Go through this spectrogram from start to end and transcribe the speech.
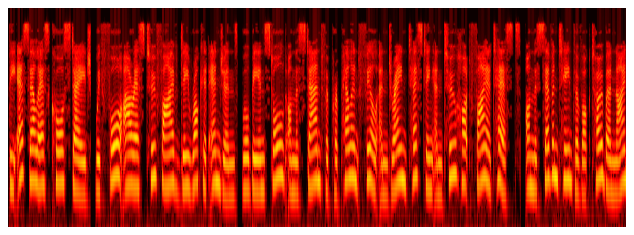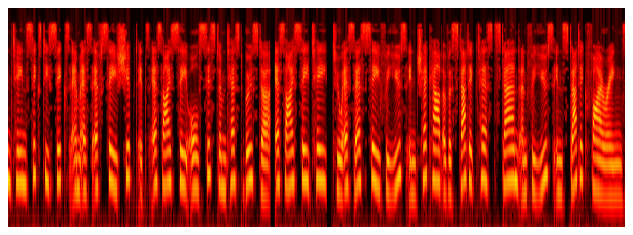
The SLS core stage, with four RS-25D rocket engines, will be installed on the stand for propellant fill and drain testing and two hot fire tests. On 17 October 1966 MSFC shipped its SIC All-System Test Booster, SICT, to SSC for use in checkout of a static test stand and for use in static firings.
